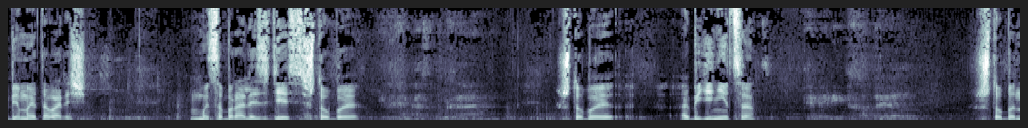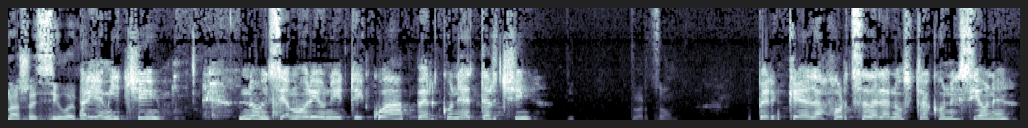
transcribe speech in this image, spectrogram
Любимые товарищи, мы собрались здесь, чтобы, чтобы объединиться, чтобы наша сила Cari amici, noi siamo riuniti qua per connetterci perché la forza della nostra connessione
